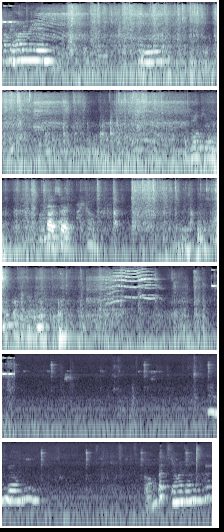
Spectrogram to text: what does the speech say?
Happy Halloween Thank you. Oh, sorry. Không vô còn ít cho cho nó hết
